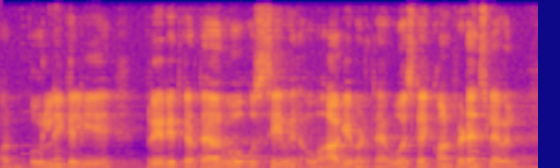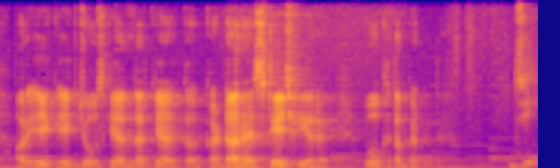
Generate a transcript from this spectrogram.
और बोलने के लिए प्रेरित करता है, और वो उससे फिर वो आगे बढ़ता है। वो इसका एक कॉन्फिडेंस लेवल और एक एक जो उसके अंदर क्या का डर है स्टेज फियर है वो ख़त्म कर देता है। जी।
